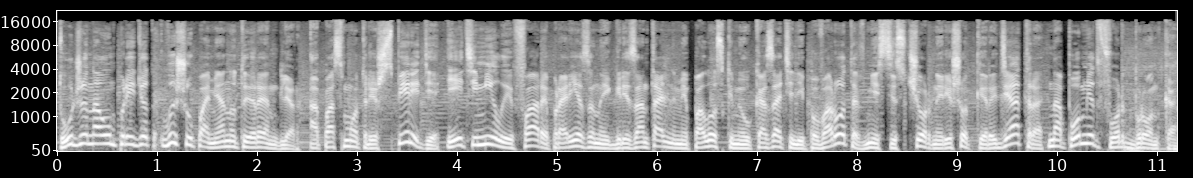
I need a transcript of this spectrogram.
тут же на ум придет вышеупомянутый Ренглер. А посмотришь спереди, и эти милые фары, прорезанные горизонтальными полосками указателей поворота вместе с черной решеткой радиатора, напомнят Ford Bronco.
